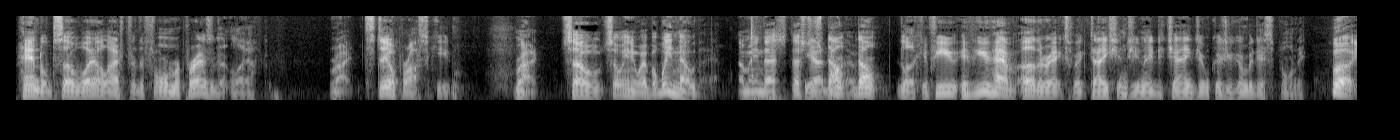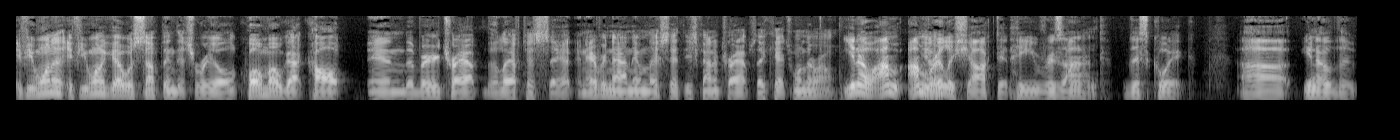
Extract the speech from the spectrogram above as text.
handled so well after the former president left. Right, still prosecuting. Right. So so anyway, but we know that. I mean, that's that's yeah, just part of don't don't look if you if you have other expectations, you need to change them because you're going to be disappointed. Well, if you want to, if you want to go with something that's real, Cuomo got caught in the very trap the left has set, and every now and then when they set these kind of traps, they catch one of their own. You know, I'm I'm You know? really shocked that he resigned this quick. Uh, you know, the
